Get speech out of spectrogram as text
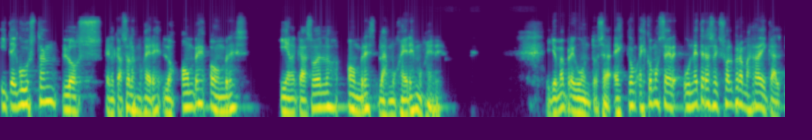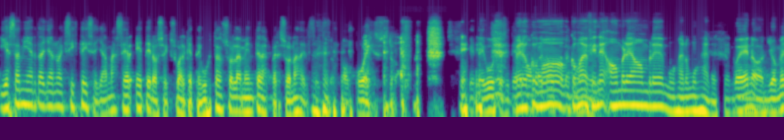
y te gustan los, en el caso de las mujeres, los hombres hombres y en el caso de los hombres, las mujeres mujeres. Y yo me pregunto, o sea, es como, es como ser un heterosexual pero más radical. Y esa mierda ya no existe y se llama ser heterosexual, que te gustan solamente las personas del sexo opuesto. que te guste. Si pero ¿cómo, ¿cómo define hombre a hombre, mujer a mujer? Bueno, yo me,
